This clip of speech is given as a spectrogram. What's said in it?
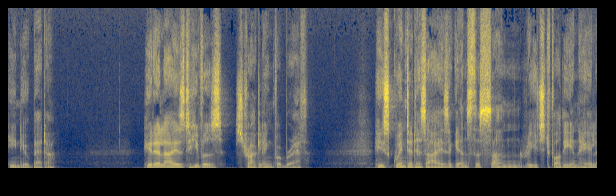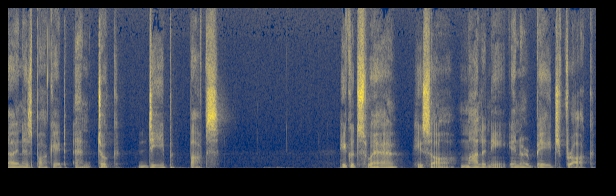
He knew better. He realized he was struggling for breath. He squinted his eyes against the sun, reached for the inhaler in his pocket, and took deep puffs. He could swear he saw Malini in her beige frock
